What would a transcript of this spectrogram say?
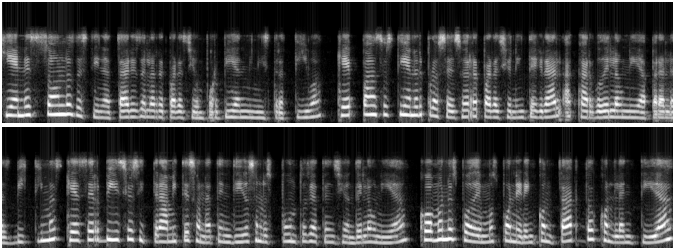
quiénes son los destinatarios de la reparación por vía administrativa, qué pasos tiene el proceso de reparación integral a cargo de la unidad para las víctimas, qué servicios y trámites son atendidos en los puntos de atención de la unidad, cómo nos podemos poner en contacto con la entidad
